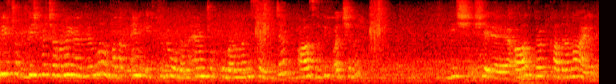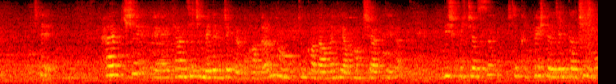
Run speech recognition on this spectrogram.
Birçok diş fırçalama yöntemi var fakat en etkili olanı, en çok kullanılanı söyleyeceğim. Ağız hafif açılır. Diş, şey, e, ağız dört kadrana ayrılır. İşte her kişi e, kendisi için belirleyecektir bu kadranı ama bütün kadranları yapmak şartıyla. Diş fırçası işte 45 derecelik açıyla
